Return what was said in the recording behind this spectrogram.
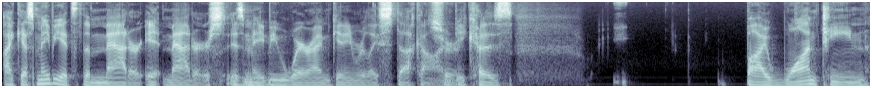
I guess maybe it's the matter, it matters, is maybe where I'm getting really stuck on Sure. because by wanting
